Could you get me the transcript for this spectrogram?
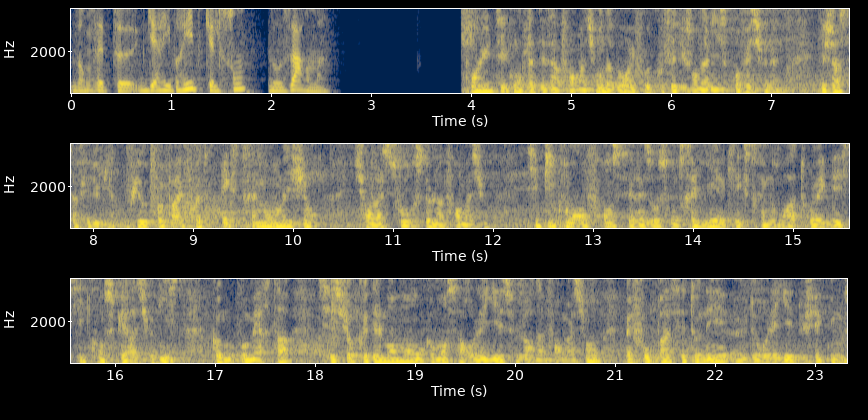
dans cette euh, guerre hybride? Quelles sont nos armes? Pour lutter contre la désinformation, d'abord, il faut écouter les journalistes professionnels. Déjà, ça fait du bien. Puis d'autre part, il faut être extrêmement méfiant sur la source de l'information. Typiquement, en France, ces réseaux sont très liés avec l'extrême droite ou avec des sites conspirationnistes comme Omerta. C'est sûr que dès le moment où on commence à relayer ce genre d'informations, il ne faut pas s'étonner euh, de relayer du fake news.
